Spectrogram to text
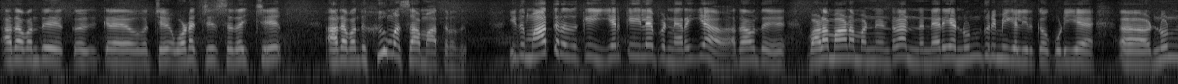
அதை வந்து க- க- வச்சு உடச்சி சிதைச்சு அதை வந்து ஹியூமஸாக மாற்றுறது இது மாற்றுறதுக்கு இயற்கையிலே இப்போ நிறையா அதாவது வளமான மண் என்றால் நிறைய நுண்கிருமிகள் இருக்கக்கூடிய நுண்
